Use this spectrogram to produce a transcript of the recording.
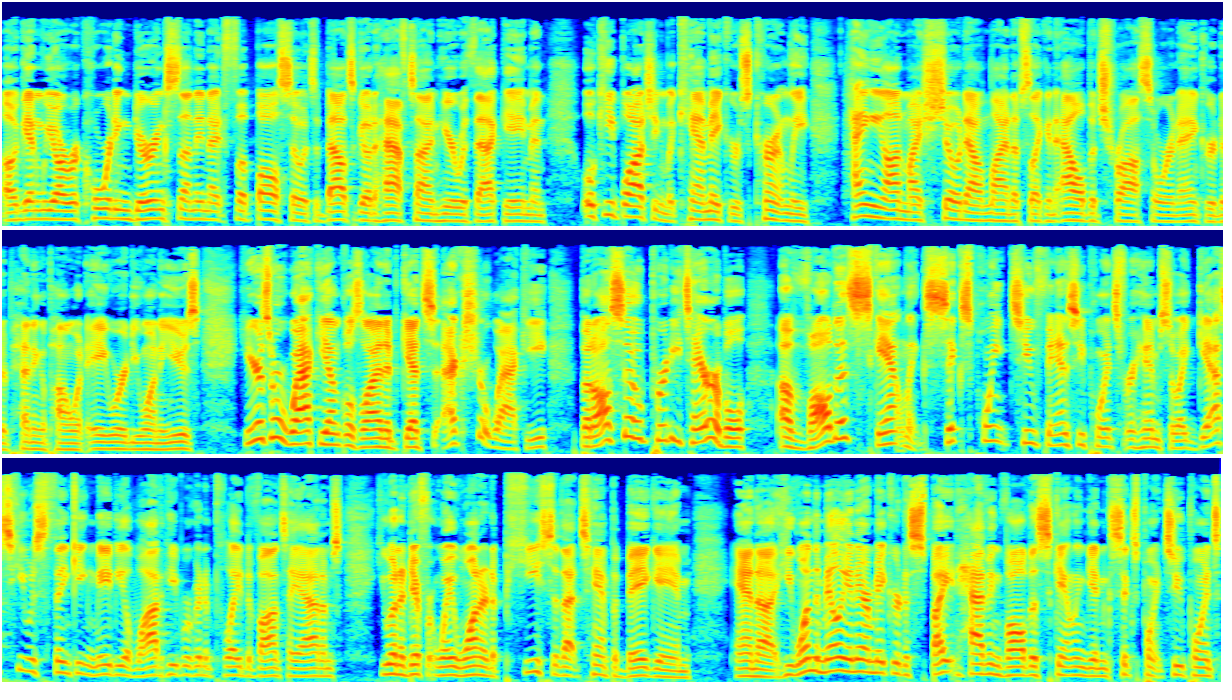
again, we are recording during Sunday Night Football, so it's about to go to halftime here with that game, and we'll keep watching. But Cam Akers currently hanging on my showdown lineups like an albatross or an anchor, depending upon what A word you want to use. Here's where Wacky Uncle's lineup gets extra wacky, but also pretty terrible. Uh, Valdes Scantling, 6.2 fantasy points for him, so I guess he was thinking maybe a lot of people were going to play Davante Adams. He went a different way, wanted a piece of that Tampa Bay game, and uh, he won the Millionaire Maker despite having Valdes Scantling getting 6.2 points,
